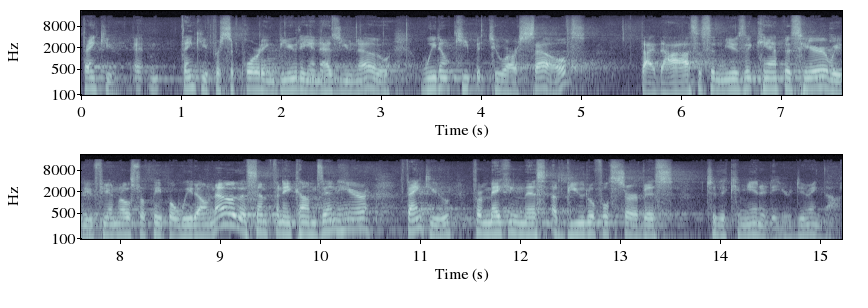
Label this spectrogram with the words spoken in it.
Thank you. Thank you for supporting beauty. And as you know, we don't keep it to ourselves. The Diocesan Music Campus here, we do funerals for people we don't know. The symphony comes in here. Thank you for making this a beautiful service to the community. You're doing that.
